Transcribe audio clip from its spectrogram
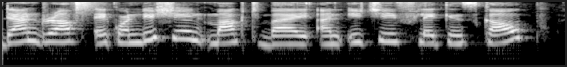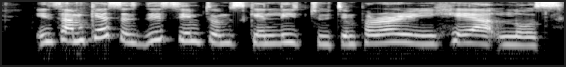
dandruff, a condition marked by an itchy, flaking scalp. In some cases, these symptoms can lead to temporary hair loss.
